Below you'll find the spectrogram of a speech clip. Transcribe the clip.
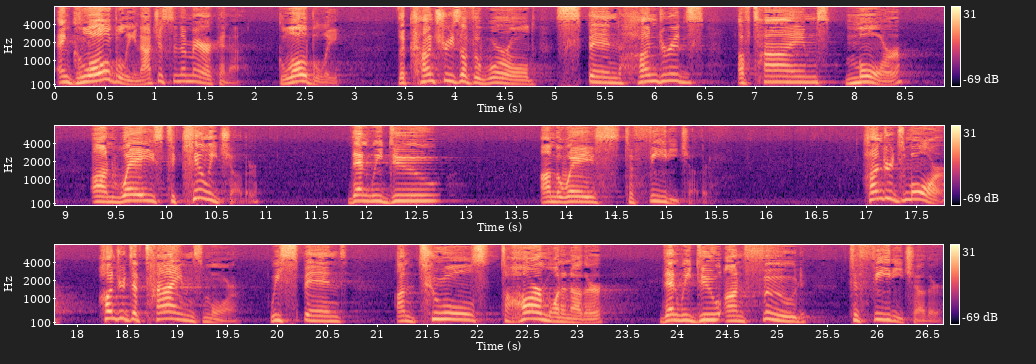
And globally, not just in America now, globally, the countries of the world spend hundreds of times more on ways to kill each other than we do on the ways to feed each other. Hundreds more, hundreds of times more we spend on tools to harm one another than we do on food to feed each other,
